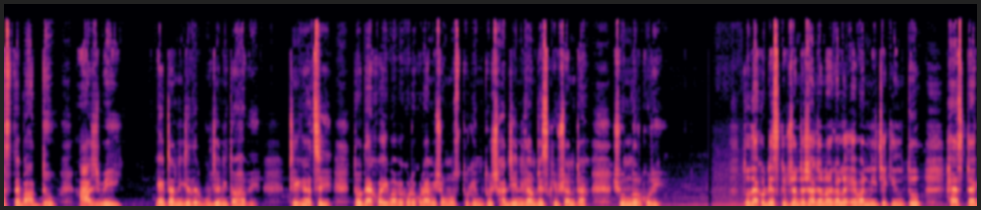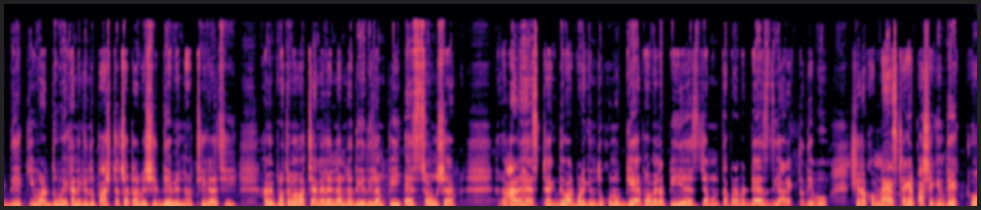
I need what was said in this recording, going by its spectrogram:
আসতে বাধ্য, আসবেই। এটা নিজেদের বুঝে নিতে হবে, ঠিক আছে? তো দেখো এইভাবে করে করে আমি সমস্ত কিন্তু সাজিয়ে নিলাম ডেসক্রিপশানটা সুন্দর করে। তো দেখো ডেসক্রিপশানটা সাজানো হয়ে গেল। এবার নিচে কিন্তু হ্যাশট্যাগ দিয়ে কিওয়ার্ড দেবো। এখানে কিন্তু পাঁচটা, ছটার বেশি দেবে না, ঠিক আছে? আমি প্রথমে আমার চ্যানেলের নামটা দিয়ে দিলাম পি এস সংসার। আর হ্যাশট্যাগ দেওয়ার পরে কিন্তু কোনো গ্যাপ হবে না। পিএস যেমন, তারপর আবার ড্যাশ দিয়ে আরেকটা দেবো, সেরকম না। হ্যাশট্যাগের পাশে কিন্তু একটুও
